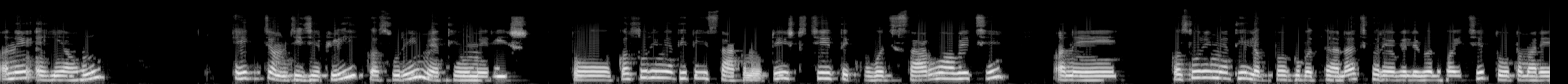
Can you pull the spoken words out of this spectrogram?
અને અહીંયા હું એક ચમચી જેટલી કસૂરી મેથી ઉમેરીશ. તો કસૂરી મેથીથી શાકનો ટેસ્ટ છે, તે ખૂબ જ સારો આવે છે અને કસૂરી મેથી લગભગ બધાના જ ઘરે અવેલેબલ હોય છે. તો તમારે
